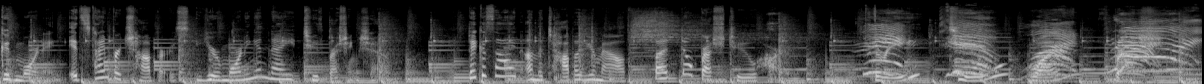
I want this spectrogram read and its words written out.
Good morning. It's time for Chompers, your morning and night toothbrushing show. Pick a side on the top of your mouth, but don't brush too hard. Three, two, one, brush.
